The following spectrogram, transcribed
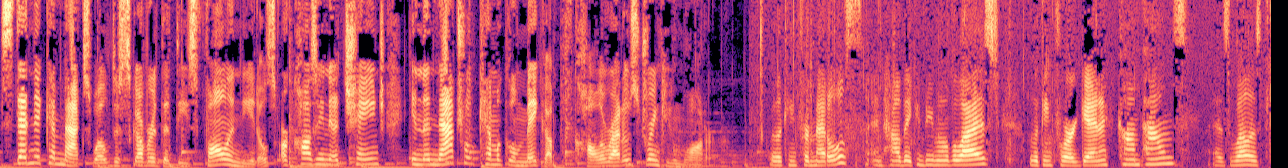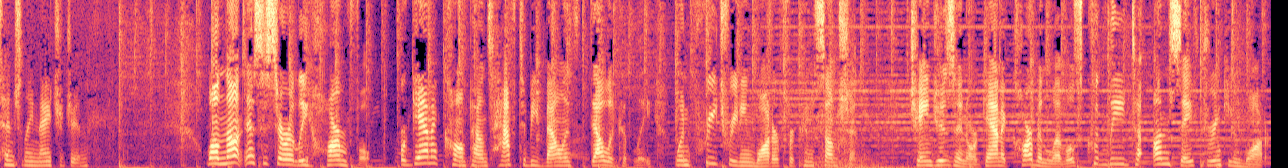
Stednick and Maxwell discovered that these fallen needles are causing a change in the natural chemical makeup of Colorado's drinking water. We're looking for metals and how they can be mobilized. We're looking for organic compounds as well as potentially nitrogen. While not necessarily harmful, organic compounds have to be balanced delicately when pre-treating water for consumption. Changes in organic carbon levels could lead to unsafe drinking water.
